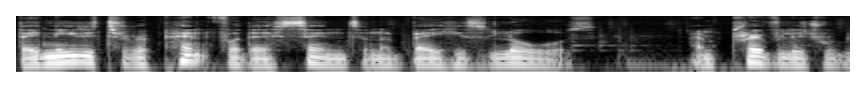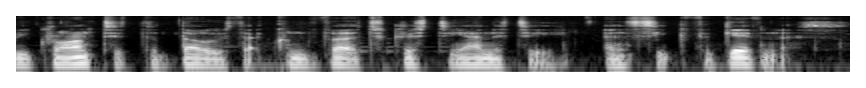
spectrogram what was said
They needed to repent for their sins and obey his laws, and privilege will be granted to those that convert to Christianity and seek forgiveness.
